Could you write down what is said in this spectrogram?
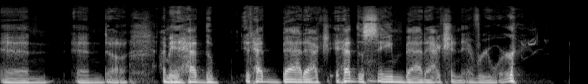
and and uh, I mean, it had the it had bad action. It had the same bad action everywhere.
